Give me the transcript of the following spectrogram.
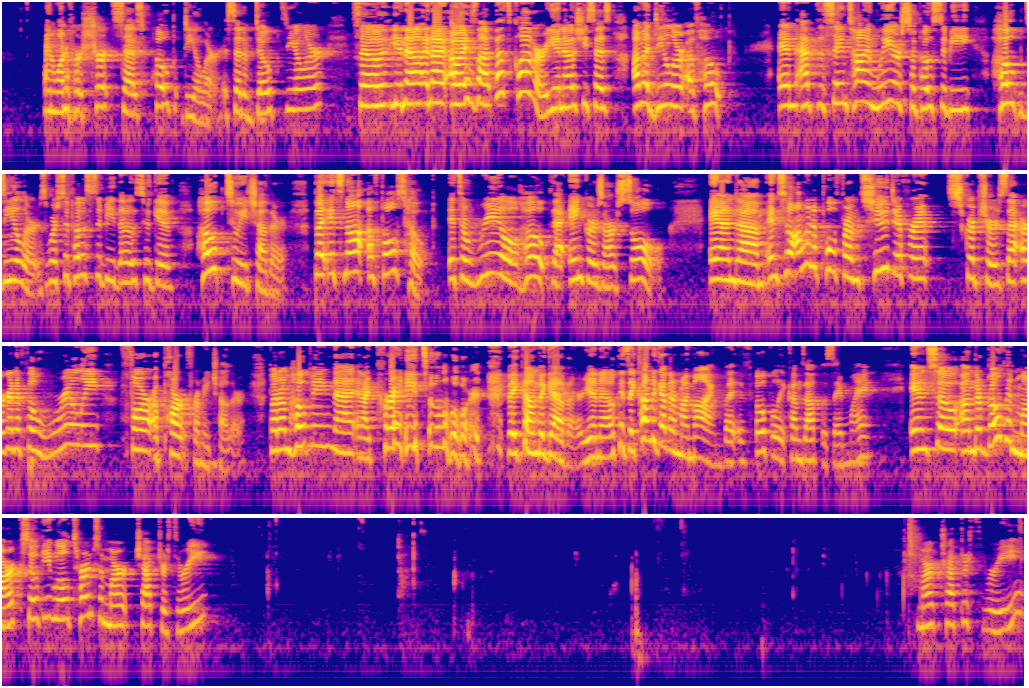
and one of her shirts says Hope Dealer instead of Dope Dealer. So, you know, and I always thought that's clever. You know, she says, I'm a dealer of hope. And at the same time, we are supposed to be hope dealers. We're supposed to be those who give hope to each other. But it's not a false hope. It's a real hope that anchors our soul. And, um, and so I'm going to pull from two different scriptures that are going to feel really far apart from each other. But I'm hoping that, and I pray to the Lord, they come together, you know, because they come together in my mind, but if hopefully it comes out the same way. And so um, they're both in Mark. So if you will, turn to Mark chapter 3. Mark chapter 3.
